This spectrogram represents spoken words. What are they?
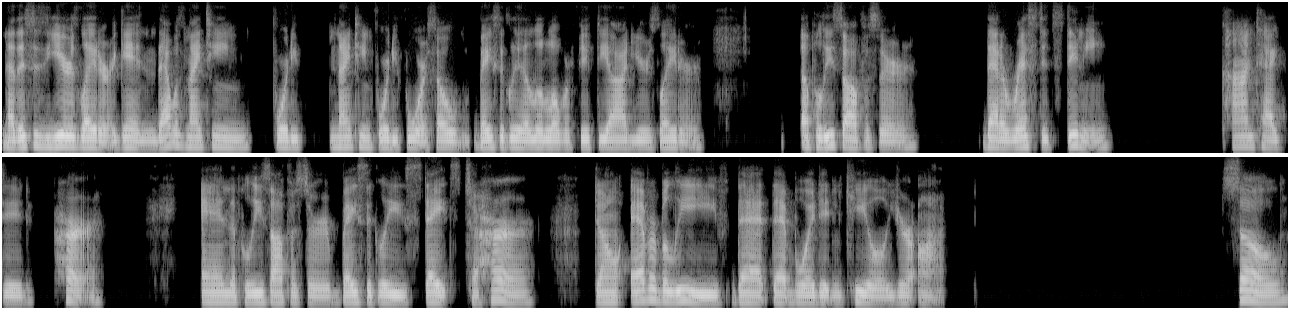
now this is years later, again, that was 1940 1944, so basically a little over 50 odd years later, a police officer that arrested Stinney contacted her, and the police officer basically states to her, "Don't ever believe that that boy didn't kill your aunt." So,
